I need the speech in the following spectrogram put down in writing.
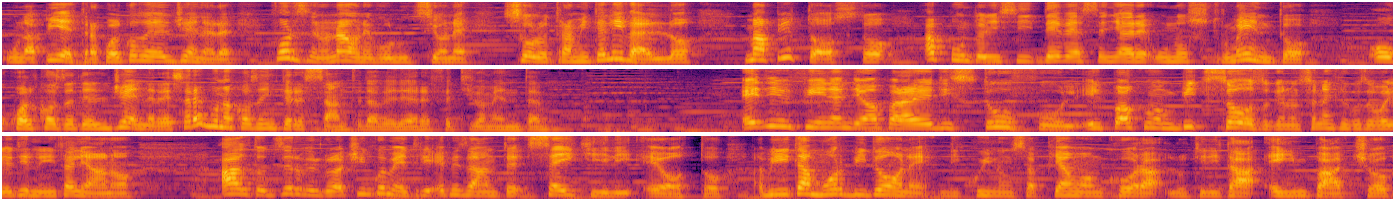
Una pietra, qualcosa del genere. Forse non ha un'evoluzione solo tramite livello ma piuttosto appunto gli si deve assegnare uno strumento o qualcosa del genere. Sarebbe una cosa interessante da vedere effettivamente. Ed infine andiamo a parlare di Stuful, il Pokémon bizzoso che non so neanche cosa voglia dire in italiano, alto 0,5 metri e pesante 6 kg 8. Abilità morbidone di cui non sappiamo ancora l'utilità e impaccio.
